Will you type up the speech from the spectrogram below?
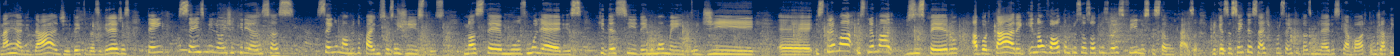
Na realidade, dentro das igrejas, tem 6 milhões de crianças sem o nome do pai nos seus registros. Nós temos mulheres que decidem no momento de é, extrema, extrema desespero abortarem e não voltam para os seus outros dois filhos que estão em casa, porque 67% das mulheres que abortam já têm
